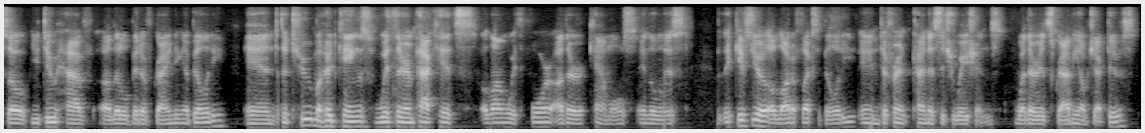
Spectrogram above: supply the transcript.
So you do have a little bit of grinding ability. And the two Mahud Kings with their impact hits, along with four other camels in the list, it gives you a lot of flexibility in different kind of situations, whether it's grabbing objectives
